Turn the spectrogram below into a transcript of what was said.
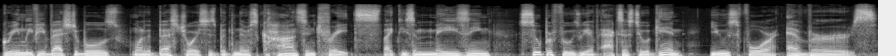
green leafy vegetables, one of the best choices. But then there's concentrates, like these amazing superfoods we have access to. Again, used for evers,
